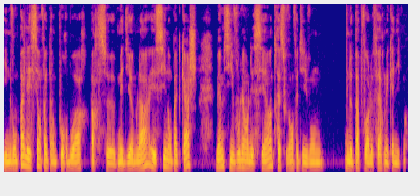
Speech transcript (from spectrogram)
ils ne vont pas laisser en fait un pourboire par ce médium-là, et s'ils n'ont pas de cash, même s'ils voulaient en laisser un, très souvent en fait ils vont ne pas pouvoir le faire mécaniquement.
